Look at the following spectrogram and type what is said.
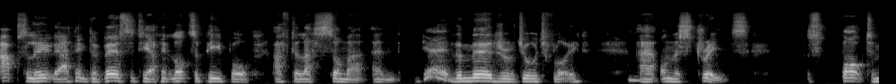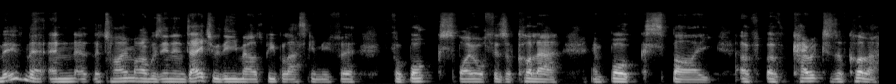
Absolutely. I think diversity, I think lots of people after last summer and yeah, the murder of George Floyd mm-hmm. uh, on the streets sparked a movement. And at the time I was inundated with emails, people asking me for, for books by authors of color and books by of, of characters of color.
